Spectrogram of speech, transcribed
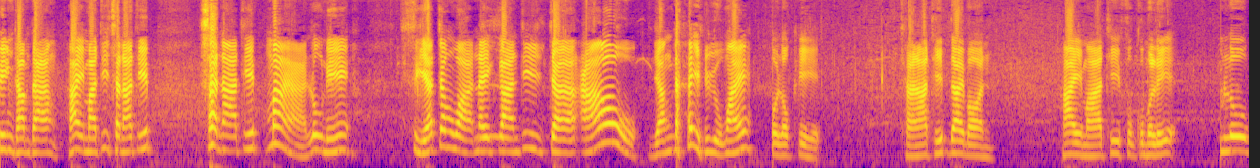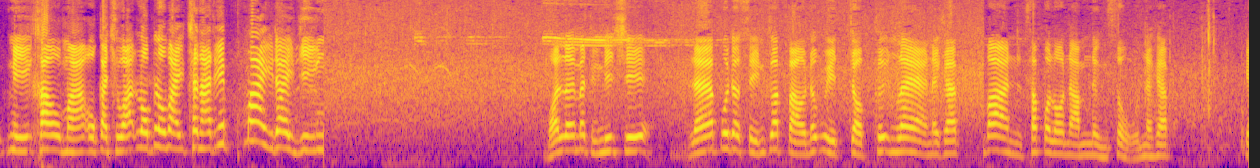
วิ่งทำทางให้มาที่ชนาทิพย์ชนาทิพย์มาลูกนี้ เสียจังหวะในการที่จะเอายังได้อยู่ไหมโอโลกิชนาทิพย์ได้บอลให้มาที่ฟุกุมริ ลูกนี้เข้ามาโอกาชิวะหลบลงไปชนะทิพย์ไม่ได้ยิงบอลเลยมาถึงนิชิ และผู้ตัดสินก็เป่านกหวีดจบครึ่งแรกนะครับ บ้านซัปโปโรนำหนึ่งศูนย์นะครับ เก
